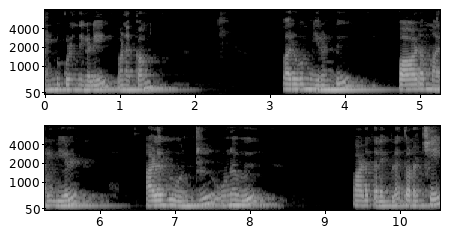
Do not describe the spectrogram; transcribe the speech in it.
அன்பு குழந்தைகளே வணக்கம். பருவம் இரண்டு பாடம் அறிவியல் அழகு ஒன்று உணவு பாடத்தலைப்பில் தொடர்ச்சியை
